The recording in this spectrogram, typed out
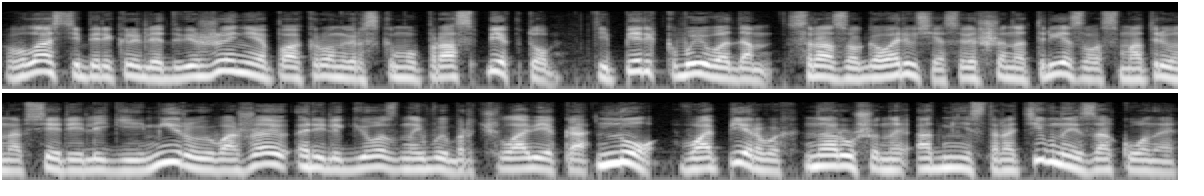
Власти перекрыли движение по Кронверскому проспекту. Теперь к выводам. Сразу оговорюсь, я совершенно трезво смотрю на все религии мира и уважаю религиозный выбор человека. Но, во-первых, нарушены административные административные законы,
